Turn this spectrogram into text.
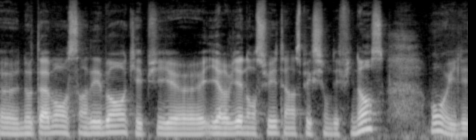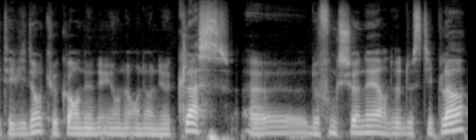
euh, notamment au sein des banques, et puis euh, ils reviennent ensuite à l'inspection des finances. Bon, il est évident que quand on est en une classe euh, de fonctionnaires de, ce type-là,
